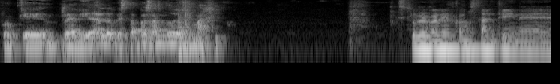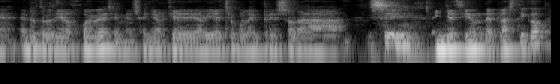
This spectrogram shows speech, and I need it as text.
porque en realidad lo que está pasando es mágico. Estuve con el Constantín eh, el otro día, el jueves, y me enseñó que había hecho con la impresora sí. inyección de plástico.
